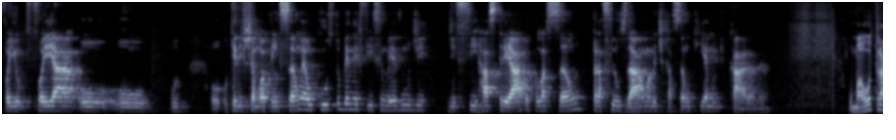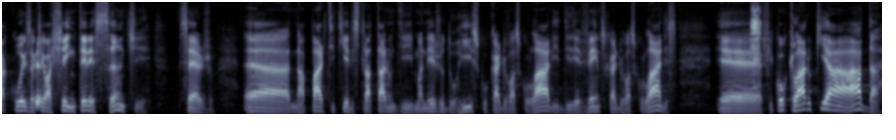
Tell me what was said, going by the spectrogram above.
foi, foi a, o, o, o, o que ele chamou a atenção é o custo-benefício mesmo de de se rastrear a população para se usar uma medicação que é muito cara, né? Uma outra coisa que eu achei interessante, Sérgio, é, na parte que eles trataram de manejo do risco cardiovascular e de eventos cardiovasculares, é, ficou claro que a ADA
